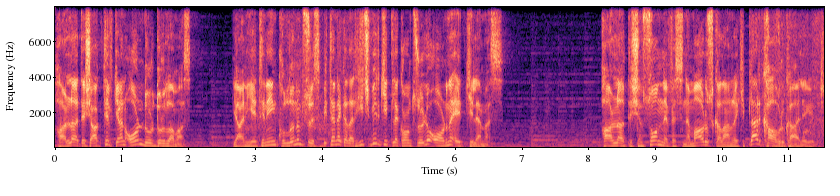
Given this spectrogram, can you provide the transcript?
Harlı ateş aktifken Orn durdurulamaz. Yani yeteneğin kullanım süresi bitene kadar hiçbir kitle kontrolü Orn'u etkilemez. Harlı ateşin son nefesine maruz kalan rakipler kavruk hale gelir.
